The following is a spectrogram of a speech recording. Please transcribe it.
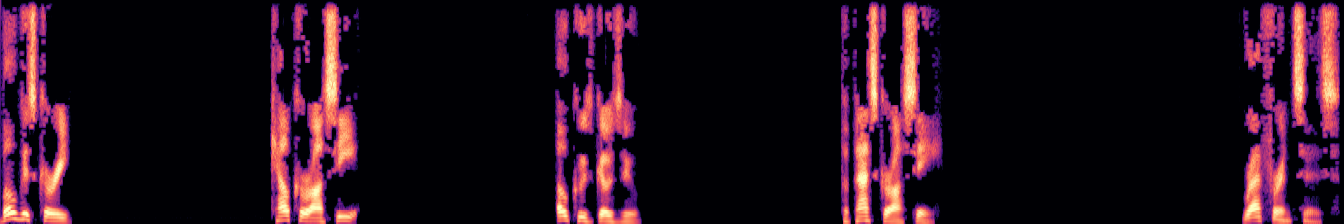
Boğazkırı Çalkarası Öküzgözü Papazkarası References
